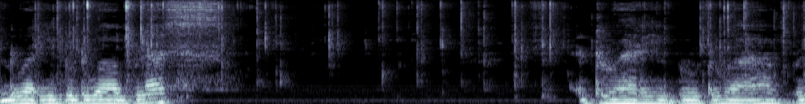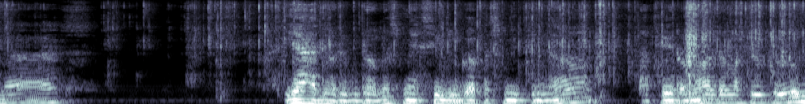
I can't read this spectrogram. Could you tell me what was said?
2012 2012 ya 2012 Messi juga ke semifinal tapi Ronaldo masih belum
